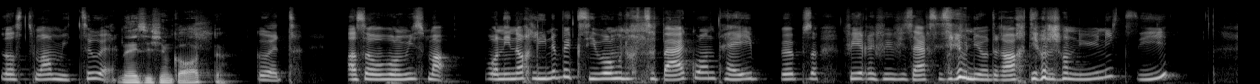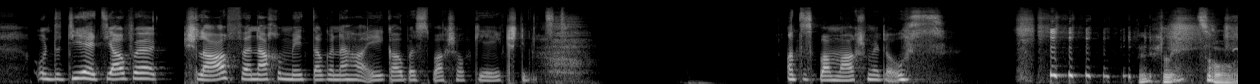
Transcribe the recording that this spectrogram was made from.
Lass die Mami zu. Nein, sie ist im Garten. Gut. Also, wo, mein Ma wo ich noch kleiner war, wo wir noch zu Berg gewohnt haben, etwa so 4, 5, 6, 7 oder 8 oder schon 9 gewesen. Und die hat sie auch geschlafen nach dem Mittag und dann habe ich glaube ein paar Schoki gestibitzt. Und ein paar Marshmallows. Schlitzohr.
